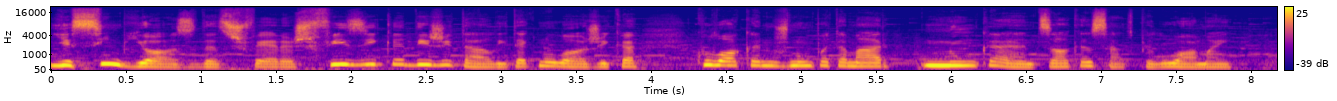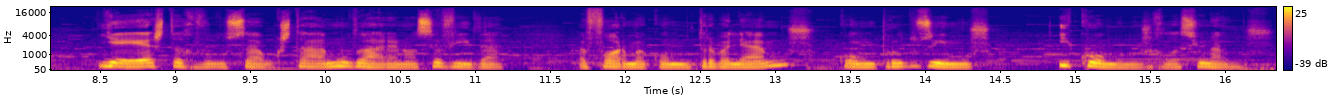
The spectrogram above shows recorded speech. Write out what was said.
e a simbiose das esferas física, digital e tecnológica coloca-nos num patamar nunca antes alcançado pelo homem. E é esta revolução que está a mudar a nossa vida, a forma como trabalhamos, como produzimos e como nos relacionamos.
